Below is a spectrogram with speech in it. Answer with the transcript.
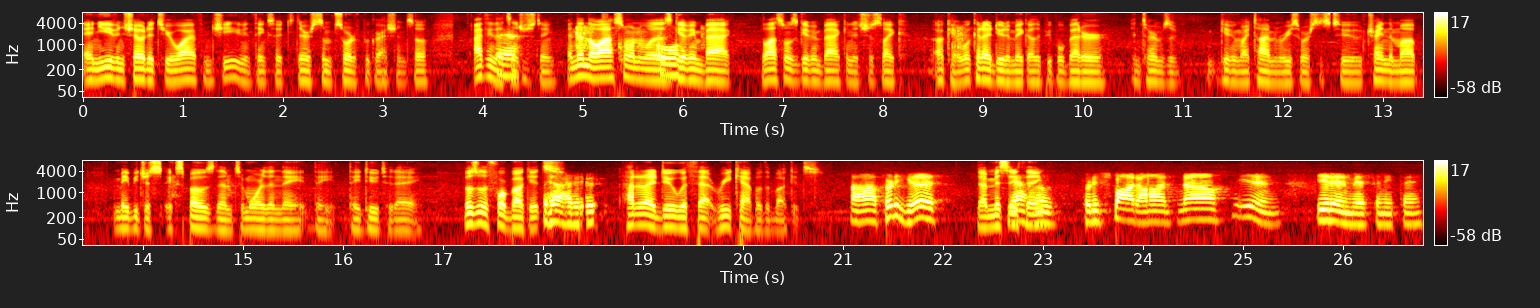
And you even showed it to your wife, and she even thinks that there's some sort of progression. So I think that's Yeah. interesting. And then the last one was Cool. giving back. The last one was giving back, and it's just like, okay, what could I do to make other people better in terms of giving my time and resources to train them up, maybe just expose them to more than they, they, they do today. Those are the four buckets. Yeah, dude. How did I do with that recap of the buckets? Uh, pretty good. Did I miss Yeah, anything? was pretty spot on. No, you didn't. You didn't miss anything.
